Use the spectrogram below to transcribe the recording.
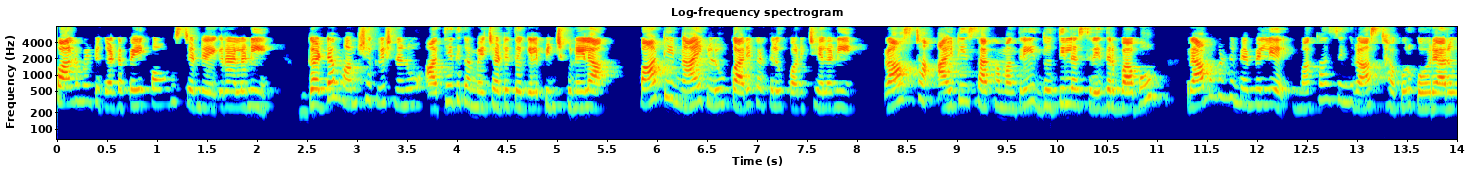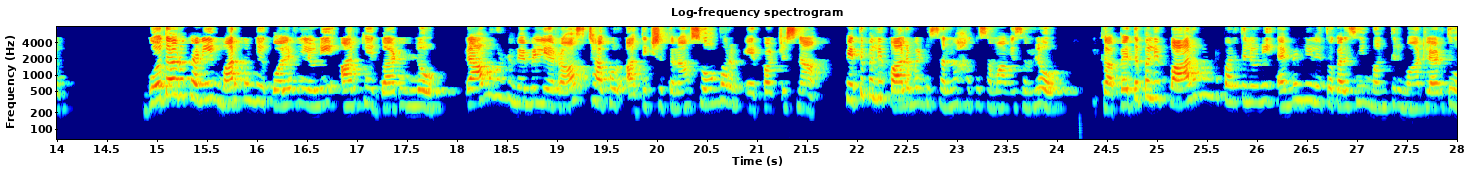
పార్లమెంటు గడ్డపై కాంగ్రెస్ జెండా ఎగరాలని గడ్డ వంశకృష్ణను అత్యధిక మెజార్టీతో గెలిపించుకునేలా పార్టీ నాయకులు కార్యకర్తలు పనిచేయాలని రాష్ట్ర ఐటీ శాఖ మంత్రి దుద్దిల్ల శ్రీధర్ బాబు రామగుండం ఎమ్మెల్యే మకాన్ సింగ్ రాజ్ ఠాకూర్ కోరారు. గోదావరి కని మార్కండే కాలనీలోని ఆర్కే గార్డెన్లో రామగుండం ఎమ్మెల్యే రాజ్ ఠాకూర్ అధ్యక్షతన సోమవారం ఏర్పాటు చేసిన పెద్దపల్లి పార్లమెంటు సన్నాహక సమావేశంలో ఇక పెద్దపల్లి పార్లమెంటు పరిధిలోని ఎమ్మెల్యేలతో కలిసి మంత్రి మాట్లాడుతూ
